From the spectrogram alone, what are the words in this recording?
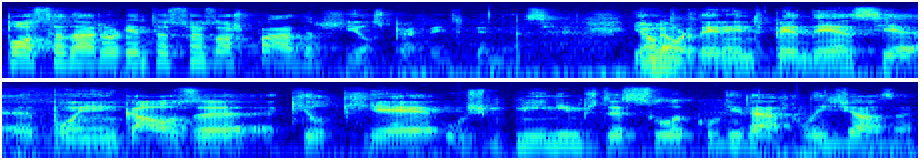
possa dar orientações aos padres e eles perdem a independência. E ao Não. perder a independência, uh, põe em causa aquilo que é os mínimos da sua comunidade religiosa.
